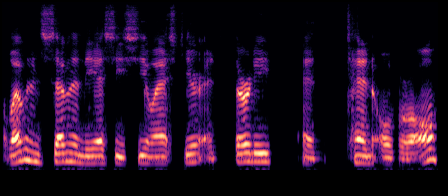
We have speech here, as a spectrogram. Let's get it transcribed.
11 and 7 in the SEC last year and 30 and 10 overall.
